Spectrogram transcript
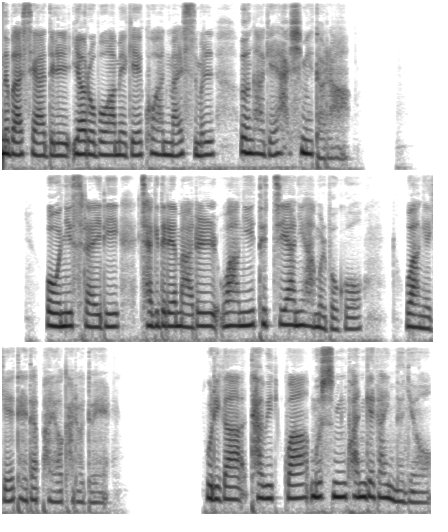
느바세 아들 여로보암에게 고한 말씀을 응하게 하심이더라. 온 이스라엘이 자기들의 말을 왕이 듣지 아니함을 보고 왕에게 대답하여 가로되 우리가 다윗과 무슨 관계가 있느뇨?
